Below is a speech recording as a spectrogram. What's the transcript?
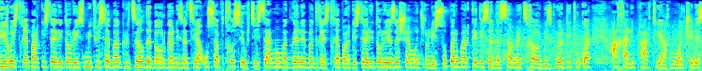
დიღმის ტყეპარკის ტერიტორიის მითვისება გრძელდება ორგანიზაცია უსაფრთხო სივრცის წარმომადგენლება დღეს ტყეპარკის ტერიტორიაზე შემოჭრილი სუპერმარკეტისა და სამრეცხავების გვერდით უკვე ახალი ფართი აღმოაჩინეს.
